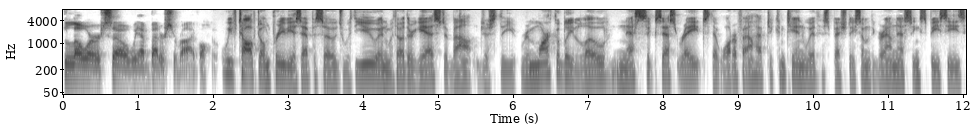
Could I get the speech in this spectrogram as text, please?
lower, so we have better survival. We've talked on previous episodes with you and with other guests about just the remarkably low nest success rates that waterfowl have to contend with, especially some of the ground nesting species,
